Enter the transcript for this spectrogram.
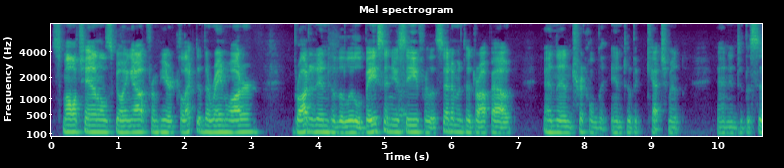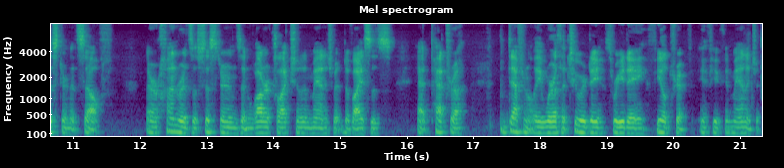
Small channels going out from here collected the rainwater, brought it into the little basin you see for the sediment to drop out, and then trickled into the catchment and into the cistern itself. There are hundreds of cisterns and water collection and management devices at Petra. Definitely worth a two or day, three day field trip if you can manage it.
